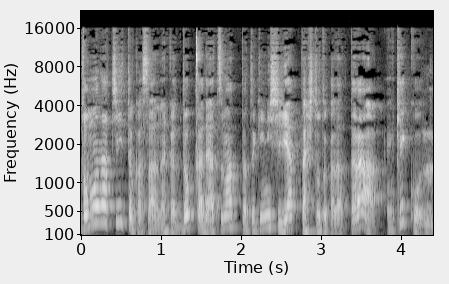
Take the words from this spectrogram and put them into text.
友達とかさ、なんかどっかで集まった時に知り合った人とかだったら、結構、う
